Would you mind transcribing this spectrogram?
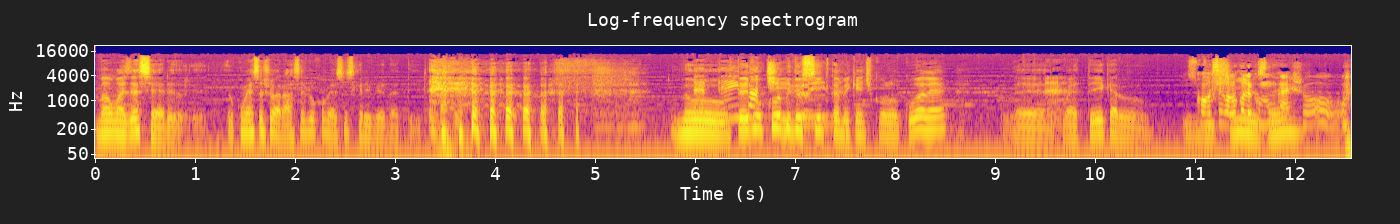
Não, mas é sério. Eu começo a chorar sempre que eu começo a escrever da ET. No, É teve o Clube dos Cinco ainda. também que a gente colocou, né? É, É. O ET, que era o. Os Como Você colocou ele como um né? cachorro?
